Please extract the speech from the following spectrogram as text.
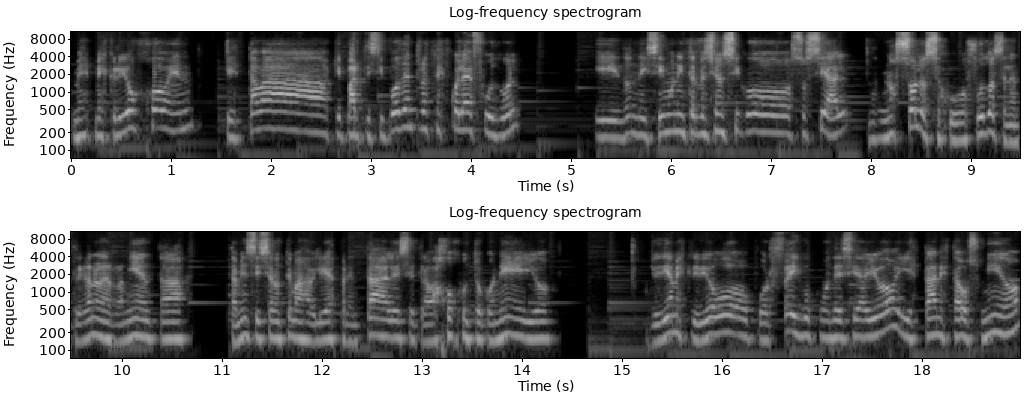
me, escribió un joven que estaba, que participó dentro de esta escuela de fútbol y donde hicimos una intervención psicosocial. No solo se jugó fútbol, se le entregaron herramientas, también se hicieron temas de habilidades parentales, se trabajó junto con ellos. Hoy día me escribió por Facebook, como te decía yo, y está en Estados Unidos.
